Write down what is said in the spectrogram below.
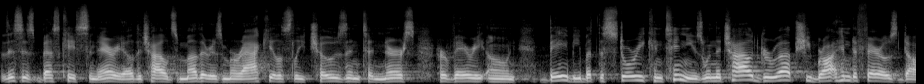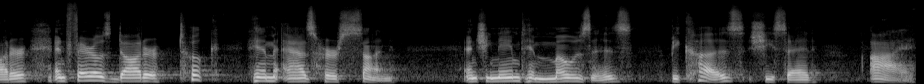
This is best case scenario. The child's mother is miraculously chosen to nurse her very own baby. But the story continues. When the child grew up, she brought him to Pharaoh's daughter, and Pharaoh's daughter took him as her son. And she named him Moses because, she said, I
